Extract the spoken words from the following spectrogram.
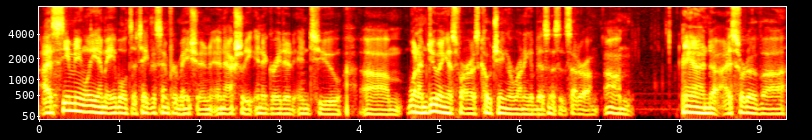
I seemingly am able to take this information and actually integrate it into um, what I'm doing as far as coaching or running a business, etc. Um, and I sort of uh,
